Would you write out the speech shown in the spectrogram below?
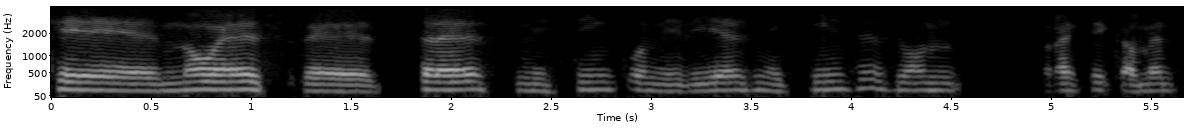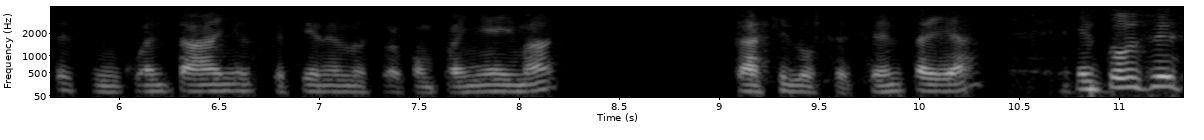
que no es de tres, ni cinco, ni diez, ni quince, son prácticamente 50 años que tiene nuestra compañía y más, casi los 60 ya. Entonces,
